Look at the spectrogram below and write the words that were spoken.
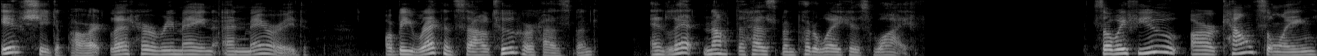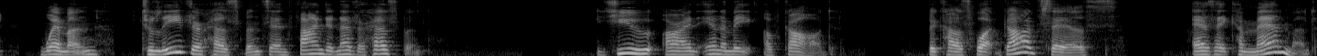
if she depart, let her remain unmarried, or be reconciled to her husband, and let not the husband put away his wife. So, if you are counseling women to leave their husbands and find another husband, you are an enemy of God. Because what God says as a commandment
